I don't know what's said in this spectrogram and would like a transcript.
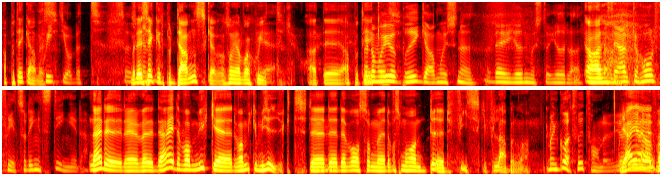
apotekarnes. Skitjobbet. Så Men det är säkert på danska, någon sån jävla skit. Ja. Att det är Men apotekens. de har gjort bryggarmust nu. Det är ju julmust och julöl. Ja, Alltså det är alkoholfritt så det är inget sting i det. Nej, det, det, nej det, var mycket, det var mycket mjukt. Det, Mm. det, det, var som, det var som att ha en död fisk i flabben va? Men gott fortfarande. Jag Ja, ja, det var inte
